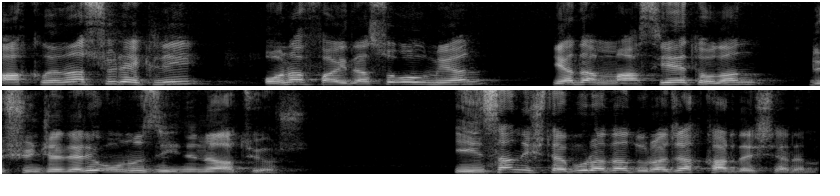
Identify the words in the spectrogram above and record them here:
aklına sürekli ona faydası olmayan ya da masiyet olan düşünceleri onun zihnine atıyor. İnsan işte burada duracak kardeşlerim.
